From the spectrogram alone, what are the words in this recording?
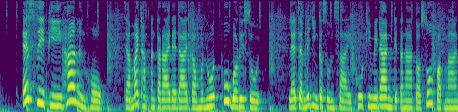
ๆ SCP-516 จะไม่ทำอันตรายใด ๆ ต่อมนุษย์ผู้บริสุทธิ์ และจะไม่ยิงกระสุนใส่ผู้ที่ไม่ได้มีเจตนาต่อสู้กับมัน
